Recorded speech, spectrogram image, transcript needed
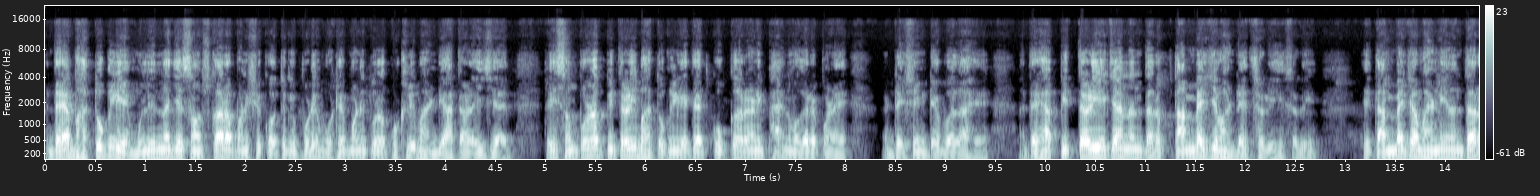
नंतर ह्या भातुकली आहे. मुलींना जे संस्कार आपण शिकवतो की पुढे मोठेपणी तुला कुठली भांडी हाताळायची आहेत तर ही संपूर्ण पितळी भातुकली आहे. त्यात कुकर आणि फॅन वगैरे पण आहे. ड्रेसिंग टेबल आहे. नंतर ह्या पितळीच्या नंतर तांब्याची भांडी आहेत सगळी ही सगळी. ही तांब्याच्या भांडीनंतर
